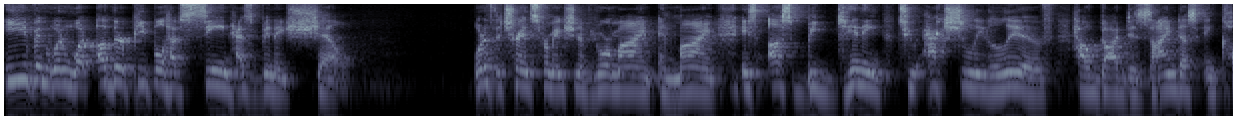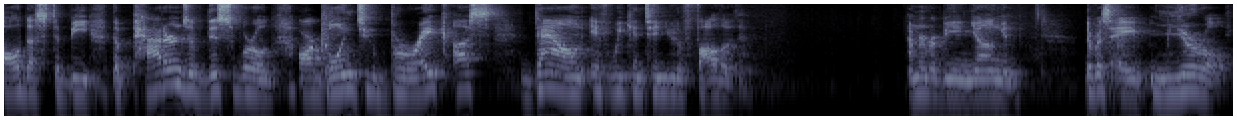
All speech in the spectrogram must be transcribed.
even when what other people have seen has been a shell. What if the transformation of your mind and mine is us beginning to actually live how God designed us and called us to be? The patterns of this world are going to break us down if we continue to follow them. I remember being young and there was a mural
